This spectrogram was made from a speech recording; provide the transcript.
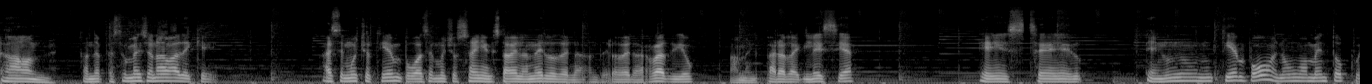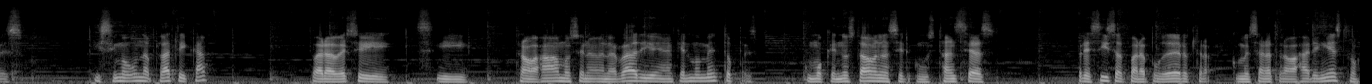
um, cuando el pastor mencionaba de que hace mucho tiempo, hace muchos años estaba el anhelo de la, de, de la radio amén. para la iglesia, este, en un tiempo, en un momento, pues hicimos una plática para ver si, si trabajábamos en, la radio y en aquel momento pues como que no estaban las circunstancias precisas para poder comenzar a trabajar en esto.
